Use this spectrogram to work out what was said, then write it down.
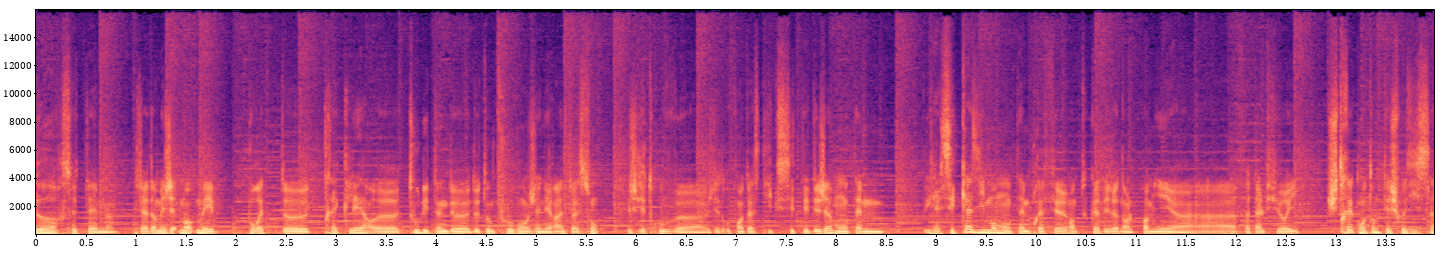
J'adore ce thème. J'adore, mais, pour être euh, très clair, euh, tous les thèmes de, de Tom Furu en général, de toute façon, je les trouve, euh, je les trouve fantastiques. C'était déjà mon thème, c'est quasiment mon thème préféré, en tout cas déjà dans le premier euh, Fatal Fury. Je suis très content que tu aies choisi ça.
